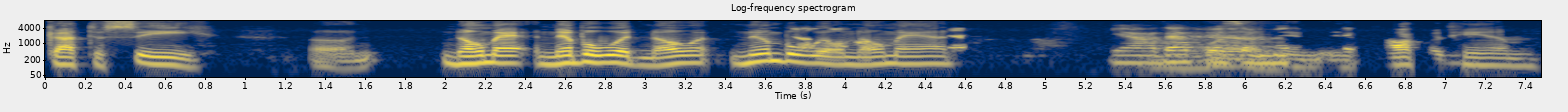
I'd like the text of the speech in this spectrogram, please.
got to see uh, Nomad Nimblewood no, Nimblewill Nomad Yeah, that was Yeah, and, amazing. and talk with him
